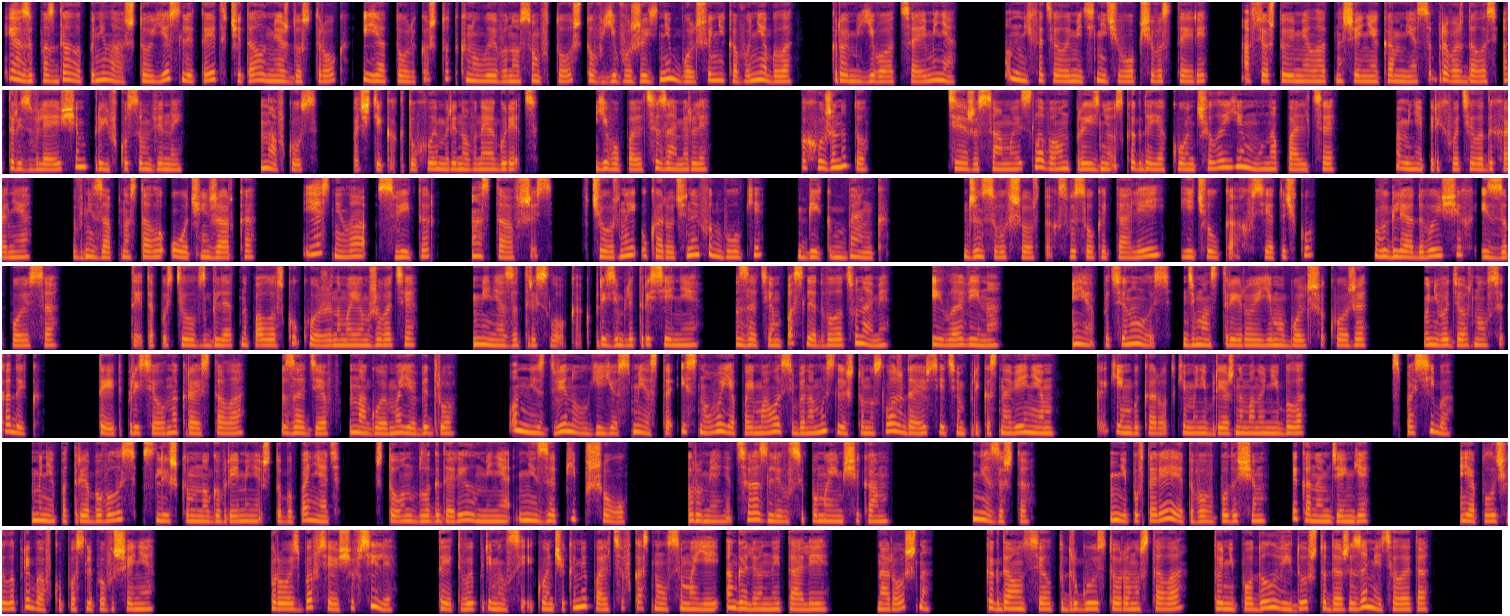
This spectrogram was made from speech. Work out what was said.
Я запоздала, поняла, что если Тейт читал между строк, я только что ткнула его носом в то, что в его жизни больше никого не было, кроме его отца и меня. Он не хотел иметь ничего общего с Терри, а все, что имело отношение ко мне, сопровождалось отрезвляющим привкусом вины. На вкус. Почти как тухлый маринованный огурец. Его пальцы замерли. Похоже на то. Те же самые слова он произнес, когда я кончила ему на пальце. У меня перехватило дыхание. Внезапно стало очень жарко. Я сняла свитер, оставшись в черной укороченной футболке Big Bang джинсовых шортах с высокой талией и чулках в сеточку, выглядывающих из-за пояса. Тейт опустил взгляд на полоску кожи на моем животе. Меня затрясло, как при землетрясении. Затем последовало цунами. И лавина. Я потянулась, демонстрируя ему больше кожи. У него дернулся кадык. Тейт присел на край стола, задев ногой мое бедро. Он не сдвинул ее с места, и снова я поймала себя на мысли, что наслаждаюсь этим прикосновением, каким бы коротким и небрежным оно ни было. «Спасибо». Мне потребовалось слишком много времени, чтобы понять, что он благодарил меня не за пип-шоу. Румянец разлился по моим щекам. «Не за что. Не повторяй этого в будущем. Экономь деньги». Я получила прибавку после повышения. Просьба все еще в силе. Тейт выпрямился и кончиками пальцев коснулся моей оголенной талии. Нарочно? Когда он сел по другую сторону стола, то не подал виду, что даже заметил это.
